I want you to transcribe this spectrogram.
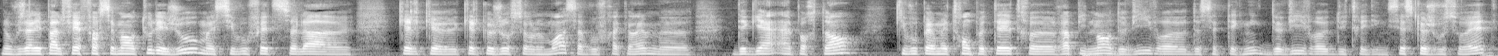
Donc vous n'allez pas le faire forcément tous les jours mais si vous faites cela quelques, quelques jours sur le mois ça vous fera quand même des gains importants qui vous permettront peut-être euh, rapidement de vivre de cette technique, de vivre du trading. C'est ce que je vous souhaite.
